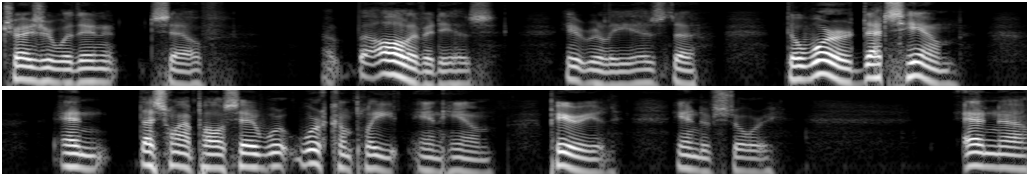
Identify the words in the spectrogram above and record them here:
treasure within itself. Uh, but all of it is. It really is the the word. That's Him, and that's why Paul said we're we're complete in Him. Period. End of story. And uh,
